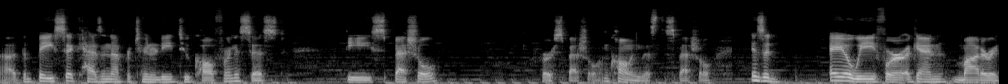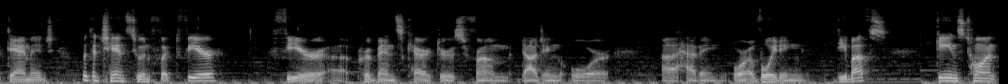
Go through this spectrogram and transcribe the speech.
Uh, the basic has an opportunity to call for an assist. The special, first special, I'm calling this the special, is a AoE for, again, moderate damage with a chance to inflict fear. Fear uh, prevents characters from dodging or uh, having or avoiding debuffs, gains taunt,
